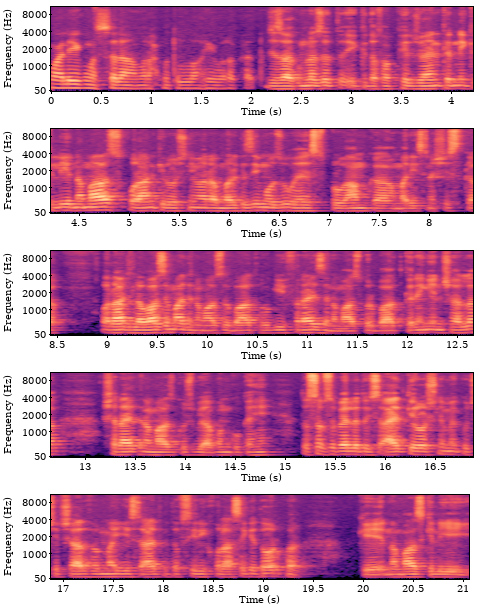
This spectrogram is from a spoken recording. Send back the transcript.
وعلیکم السلام ورحمۃ اللہ وبرکاتہ۔ جزاکم اللہ حضرت ایک دفعہ پھر جوائن کرنے کے لیے نماز قرآن کی روشنی ہمارا مرکزی موضوع ہے اس پروگرام کا ہماری اس نشست کا۔ اور آج لوازمات نماز پر بات ہوگی فرائض نماز پر بات کریں گے انشاءاللہ۔ شرائط نماز کچھ بھی آپ ان کو کہیں۔ تو سب سے پہلے تو اس آیت کی روشنی میں کچھ ارشاد فرمائیے اس آیت کے تفسیری خلاصے کے طور پر کہ نماز کے لیے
